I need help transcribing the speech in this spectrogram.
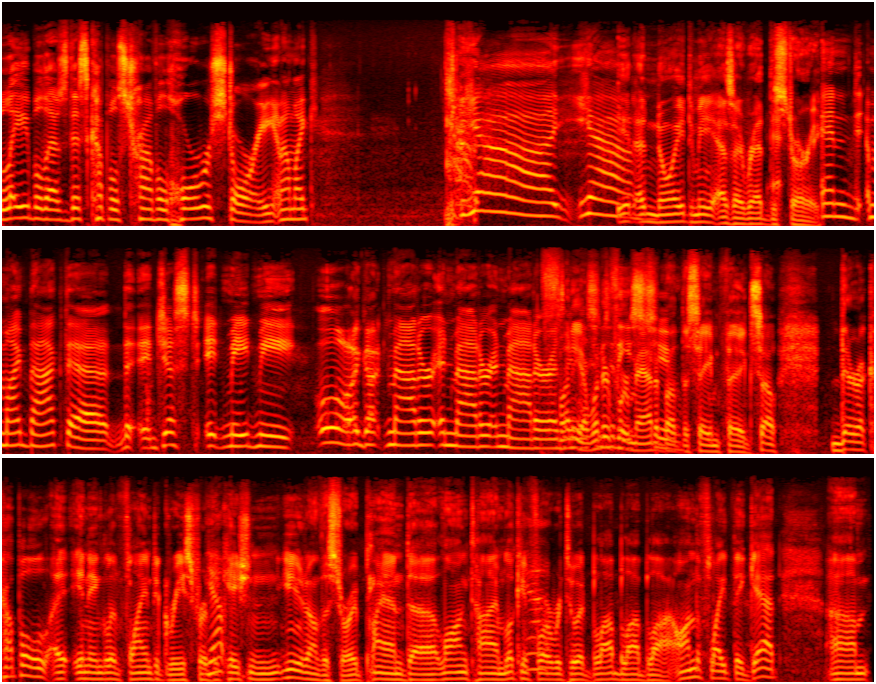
labeled as this couple's travel horror story, and I'm like yeah, yeah. It annoyed me as I read the story. And my back, the, the it just it made me oh, I got madder and madder and madder. Funny, I, I wonder if we're mad two. about the same thing. So, there are a couple uh, in England flying to Greece for a yep. vacation. You know the story. Planned a uh, long time, looking yeah. forward to it. Blah blah blah. On the flight, they get, um,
